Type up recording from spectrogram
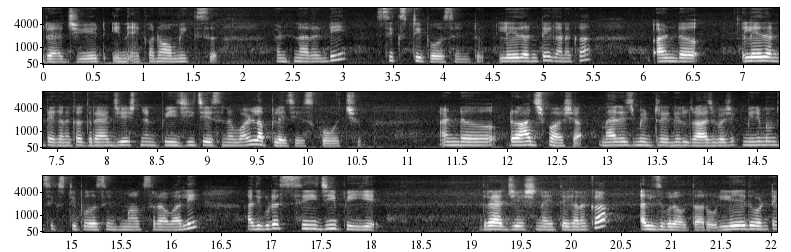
గ్రాడ్యుయేట్ ఇన్ ఎకనామిక్స్ అంటున్నారండి సిక్స్టీ పర్సెంట్ లేదంటే కనుక అండ్ లేదంటే కనుక గ్రాడ్యుయేషన్ అండ్ పీజీ చేసిన వాళ్ళు అప్లై చేసుకోవచ్చు. అండ్ రాజ్భాష మేనేజ్మెంట్ ట్రైనింగ్ రాజ్భాషకి మినిమం సిక్స్టీ పర్సెంట్ మార్క్స్ రావాలి. అది కూడా సీజీపీఏ గ్రాడ్యుయేషన్ అయితే కనుక ఎలిజిబుల్ అవుతారు. లేదు అంటే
